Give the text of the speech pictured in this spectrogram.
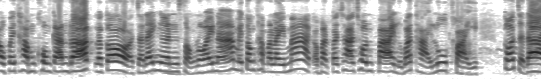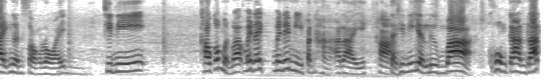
เอาไปทำโครงการรัฐ แล้วก็จะได้เงิน 200 นะ ไม่ต้องทำอะไรมาก เอาบัตรประชาชนไปหรือว่าถ่ายรูปไป ก็จะได้เงิน 200 ทีนี้เขาก็เหมือนว่าไม่ได้ไม่ได้มีปัญหาอะไร ค่ะ แต่ทีนี้อย่าลืมว่า โครงการรัฐ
